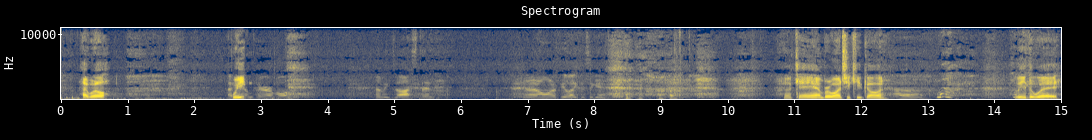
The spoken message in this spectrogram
I will. I We- feel terrible. I'm exhausted. And I don't want to feel like this again. Okay, Amber, why don't you keep going? Uh, Lead the way.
